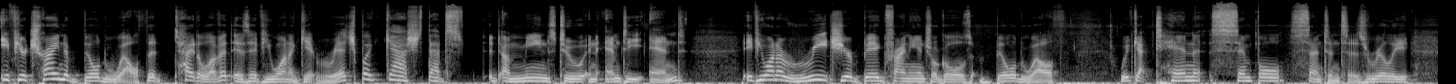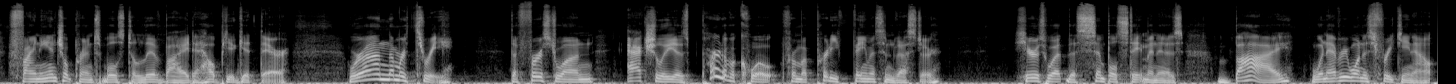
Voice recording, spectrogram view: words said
if you're trying to build wealth, the title of it is if you want to get rich, but gosh, that's a means to an empty end. If you want to reach your big financial goals, build wealth, we've got 10 simple sentences, really financial principles to live by to help you get there. We're on number three. The first one actually is part of a quote from a pretty famous investor. Here's what the simple statement is buy when everyone is freaking out,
